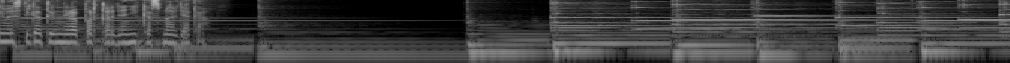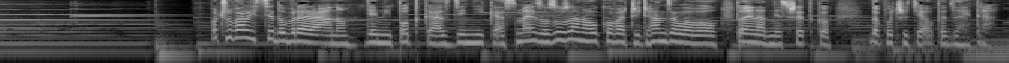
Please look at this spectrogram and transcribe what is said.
investigatívny reportér denníka Sme vďaka. Počúvali ste Dobré ráno, denný podcast denníka Sme so Zuzanou Kovačič-Hanzelovou. To je na dnes všetko. Do počutia opäť zajtra.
